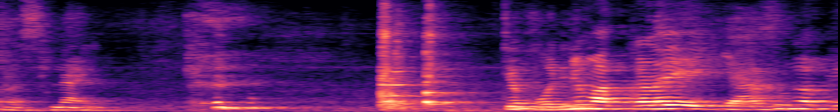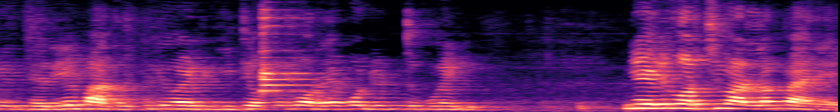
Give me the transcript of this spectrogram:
പ്രശ്നമായി പൊന്നു മക്കളെ ഗ്യാസിനൊക്കെ ചെറിയ പാത്രത്തിൽ വഴുകിയിട്ടൊക്കെ കുറേ പൊടി എടുത്തുക്കണേ. ഇനി അതിൽ കുറച്ച് വെള്ളം പാരേ.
